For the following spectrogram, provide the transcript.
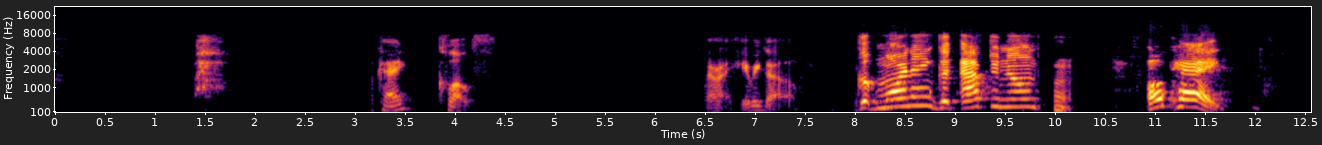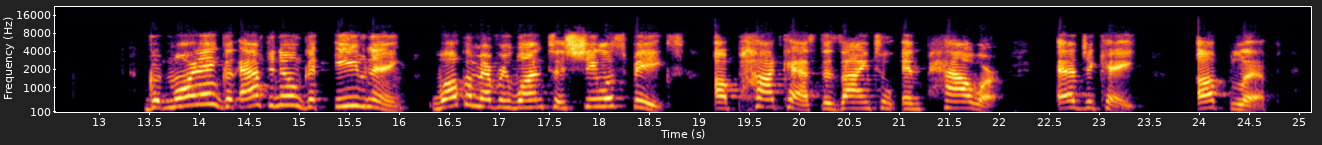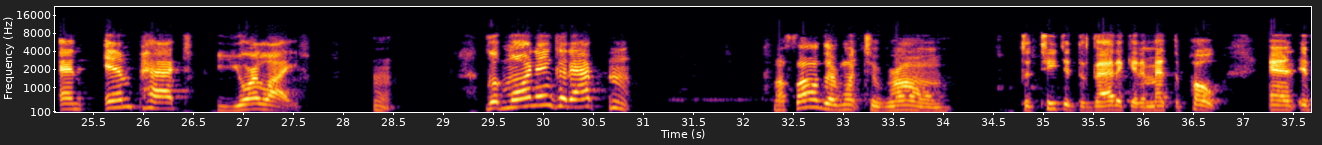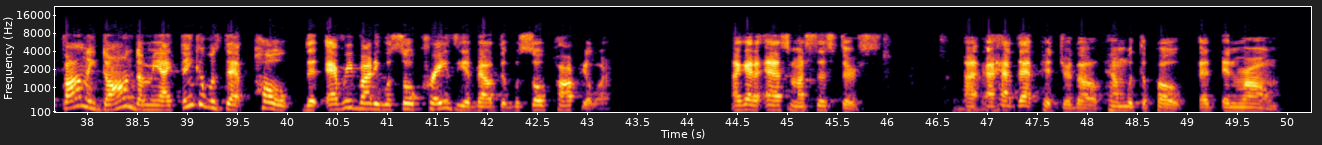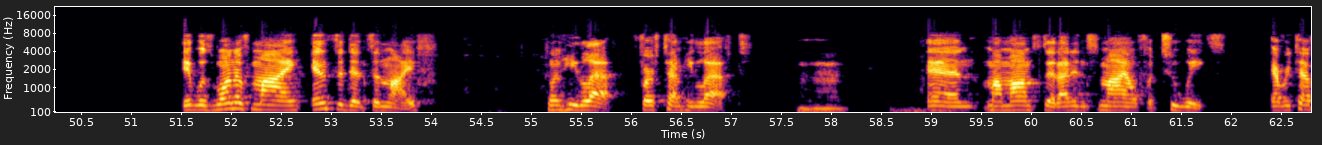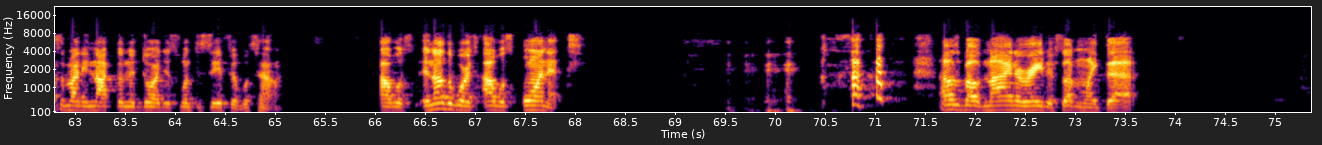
Okay, close. All right, here we go. Good morning, good afternoon. Hmm. Okay. Good morning, good afternoon, good evening. Welcome, everyone, to Sheila Speaks, a podcast designed to empower, educate, uplift, and impact your life. Mm. Good morning, good afternoon. My father went to Rome to teach at the Vatican and met the Pope. And it finally dawned on me, I think it was that Pope that everybody was so crazy about that was so popular. I got to ask my sisters. I, I have that picture though, him with the Pope at, in Rome. It was one of my incidents in life when he left, first time he left. Mm-hmm. And my mom said I didn't smile for two weeks. Every time somebody knocked on the door, I just went to see if it was him. I was, in other words, I was on it. I was about nine or eight or something like that.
